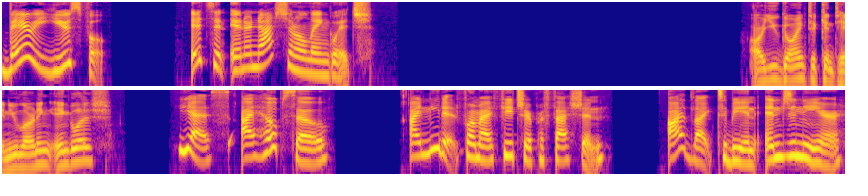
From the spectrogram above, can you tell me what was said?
Very useful. It's an international language. Are you going to continue learning English? Yes, I hope so. I need it for my future profession. I'd like to be an engineer.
